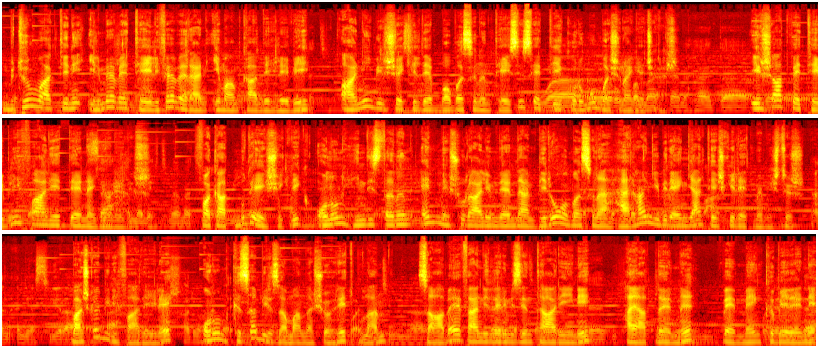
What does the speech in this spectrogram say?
Bütün vaktini ilme ve telife veren İmam Kandehlevi, ani bir şekilde babasının tesis ettiği kurumun başına geçer. İrşat ve tebliğ faaliyetlerine yönelir. Fakat bu değişiklik onun Hindistan'ın en meşhur alimlerinden biri olmasına herhangi bir engel teşkil etmemiştir. Başka bir ifadeyle onun kısa bir zamanda şöhret bulan, sahabe efendilerimizin tarihini, görüşlerini ve menkıbelerini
